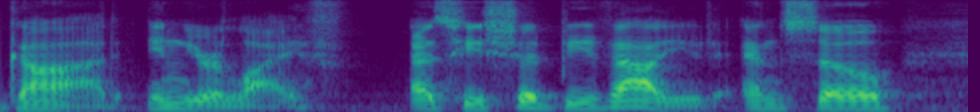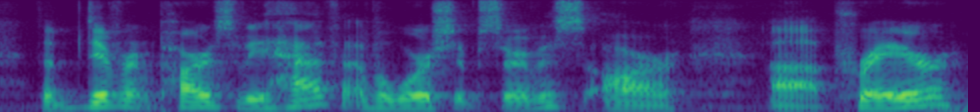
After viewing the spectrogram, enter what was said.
God in your life as He should be valued. And so, the different parts we have of a worship service are uh, prayer,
